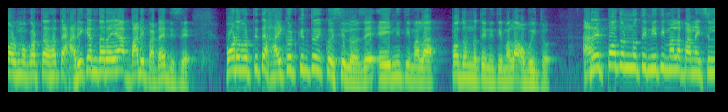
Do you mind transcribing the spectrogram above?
কর্মকর্তার হাতে হারিকেন দাঁড়াইয়া বাড়ি পাঠাই দিছে। পরবর্তীতে হাইকোর্ট কিন্তু কইছিল যে এই নীতিমালা, পদোন্নতি নীতিমালা অবৈধ। আর এই পদোন্নতি নীতিমালা বানাইছিল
